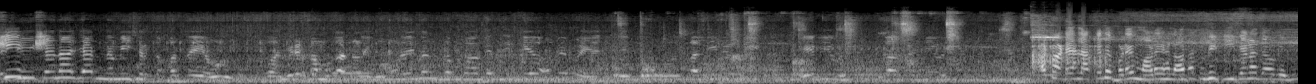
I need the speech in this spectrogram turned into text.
ਕੀ ਕੀ ਕਹਿਣਾ ਯਾਰ ਨਵੀਂ ਸਰਕਾਰ ਬੰਦੇ ਹੁਣ ਬਸ ਜਿਹੜੇ ਕੰਮ ਕਰਨ ਵਾਲੇ ਹੋਣ ਹੁਣ ਇਹਨਾਂ ਨੂੰ ਤਾਂ ਪਾ ਕੇ ਦੇਖਿਆ ਹੋਵੇ ਪਏ ਆ ਜੀ ਕੱਲੀ ਵੀ ਹੋਈ ਇਹ ਵੀ ਹੋਈ ਗੱਲ ਵੀ ਹੋਈ। ਆ ਤੁਹਾਡੇ ਇਲਾਕੇ ਦੇ ਬੜੇ ਮਾੜੇ ਹਾਲਾਤ ਆ ਤੁਸੀਂ ਕੀ ਕਹਿਣਾ ਚਾਹੋਗੇ ਜੀ?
